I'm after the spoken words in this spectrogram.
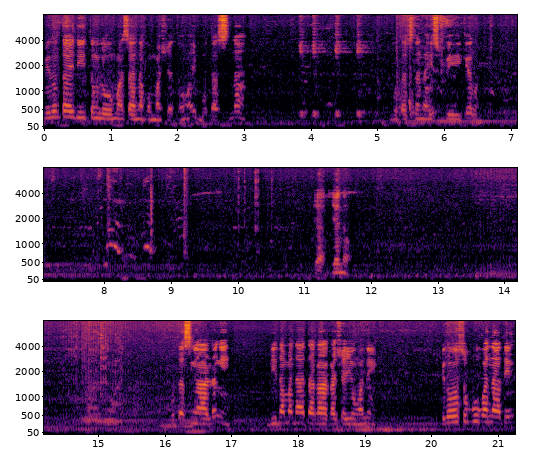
Meron tayo ditong luma, sana kumasya to. Ay, butas na. Butas na na speaker. Yan, yan o. Butas nga lang eh. Hindi naman nata kakasya yung ano eh. Pero subukan natin.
